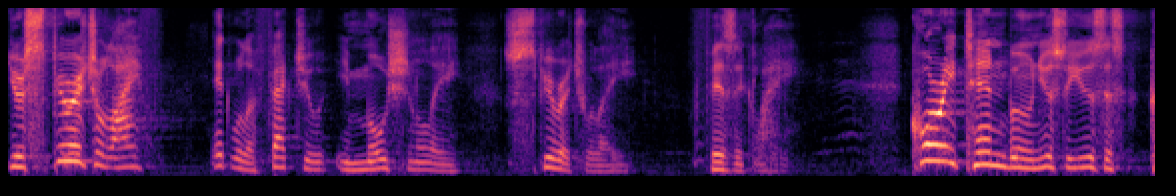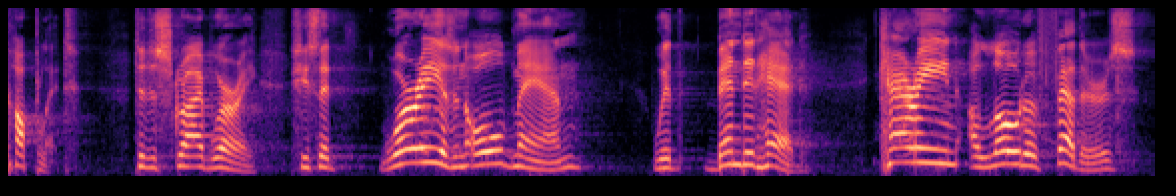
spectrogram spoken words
your spiritual life, it will affect you emotionally, spiritually, physically. Corrie ten used to use this couplet to describe worry. She said, Worry is an old man with bended head carrying a load of feathers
